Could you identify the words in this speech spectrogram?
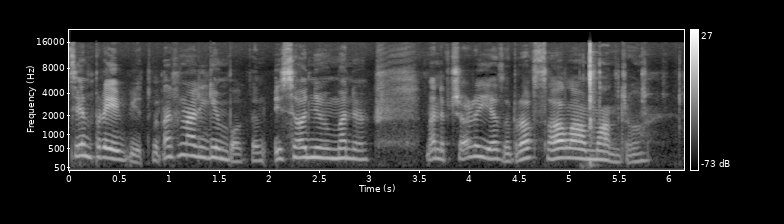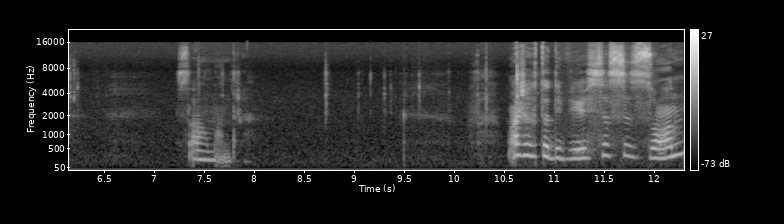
Всім привіт! Ви на каналі Гімбоктон. І сьогодні у мене, у мене вчора я забрав саламандру. Саламандра. Може хто дивився сезон,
